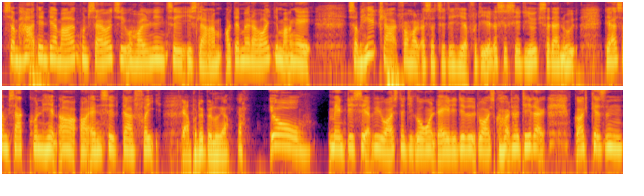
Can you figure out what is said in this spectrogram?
som har den der meget konservative holdning til islam, og dem er der jo rigtig mange af, som helt klart forholder sig til det her, fordi ellers så ser de jo ikke sådan ud. Det er som sagt kun hænder og ansigt, der er fri. Ja, på det billede, ja. ja. Jo, men det ser vi jo også, når de går rundt, Ali, det ved du også godt, og det, der godt kan sådan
